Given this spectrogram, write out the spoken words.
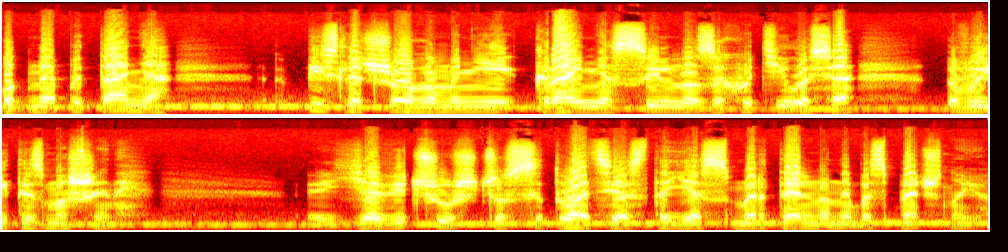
одне питання, після чого мені крайне сильно захотілося вийти з машини. Я відчув, що ситуація стає смертельно небезпечною.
